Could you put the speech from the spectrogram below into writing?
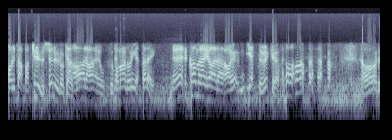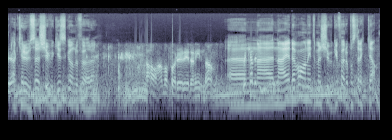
Har du tappat Kruse nu då kanske? Ja, det har jag gjort. Då kommer han att reta dig. Det kommer han göra. Ja, jättemycket. ja, det... Ja, Kruse är 20 sekunder före. Jaha, han var före redan innan. Eh, kan det nej, nej, det var han inte, men 20 före på sträckan.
